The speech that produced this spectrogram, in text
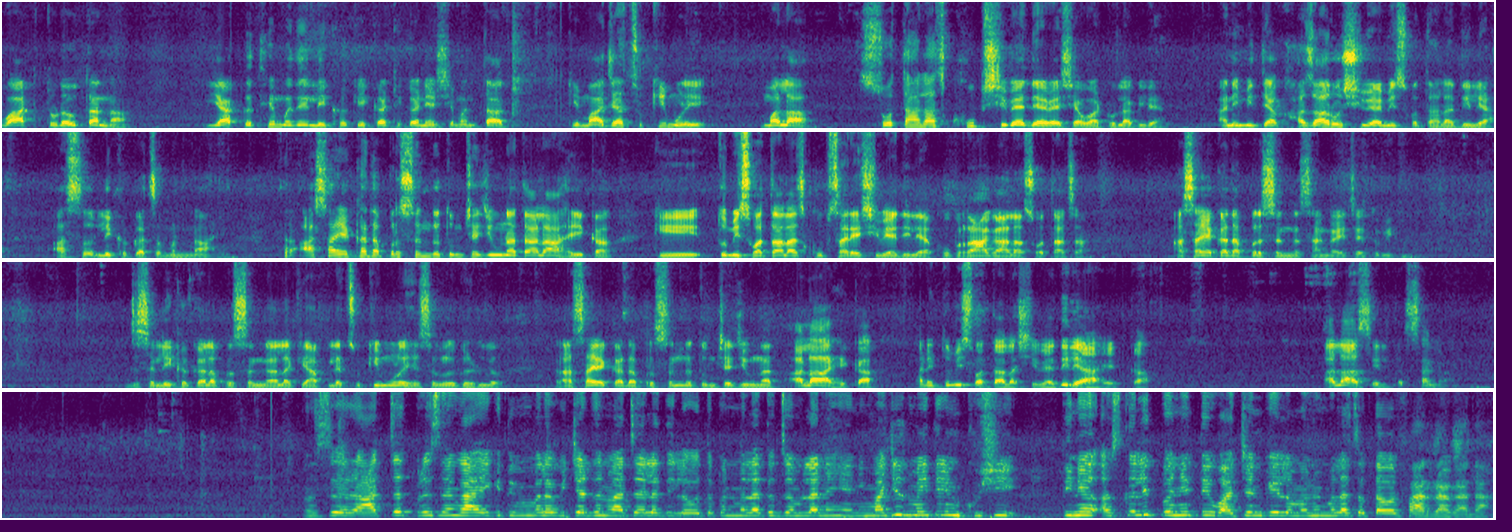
वाट तुडवताना या कथेमध्ये लेखक एका ठिकाणी असे म्हणतात की माझ्या चुकीमुळे मला स्वतःलाच खूप शिव्या द्याव्याशा वाटू लागल्या आणि मी त्या हजारो शिव्या मी स्वतःला दिल्या असं लेखकाचं म्हणणं आहे. तर असा एखादा प्रसंग तुमच्या जीवनात आला आहे का की तुम्ही स्वतःलाच खूप साऱ्या शिव्या दिल्या खूप राग आला स्वतःचा? असा एखादा प्रसंग सांगायचा आहे तुम्ही. जसं लेखकाला प्रसंग आला की आपल्या चुकीमुळे हे सगळं घडलं तर असा एखादा प्रसंग तुमच्या जीवनात आला आहे का? आणि तुम्ही स्वतःला शिव्या दिल्या आहेत का? आला असेल तर सांगा. सर आजचाच प्रसंग आहे की तुम्ही मला विचारधन वाचायला दिलं होतं पण मला तो जमला नाही आणि माझीच मैत्रीण खुशी तिने अस्खलितपणे ते वाचन केलं म्हणून मला स्वतःवर फार राग आला.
